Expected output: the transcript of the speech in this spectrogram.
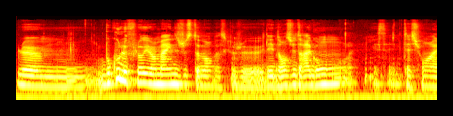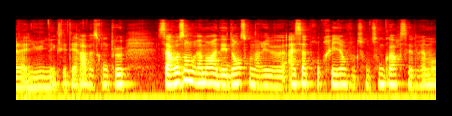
Le, beaucoup le flow your mind justement parce que je, les danses du dragon les salutations à la lune etc parce qu'on peut ça ressemble vraiment à des danses qu'on arrive à s'approprier en fonction de son corps c'est vraiment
